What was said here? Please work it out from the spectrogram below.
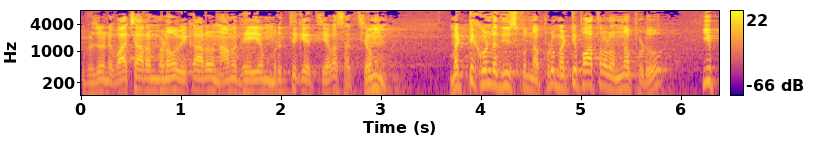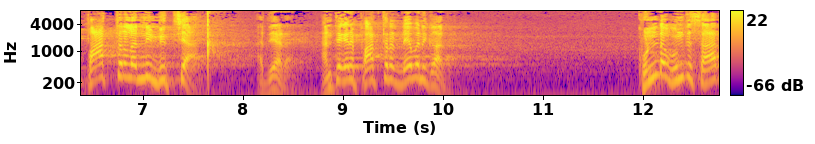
ఇప్పుడు చూడండి వాచారంభణో వికారో నామధేయం మృతికేత్యవ సత్యం. మట్టి కుండ తీసుకున్నప్పుడు మట్టి పాత్రలు ఉన్నప్పుడు ఈ పాత్రలన్నీ మిథ్య. అదే అంతేగాని పాత్ర లేవని కాదు. కుండ ఉంది సార్.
